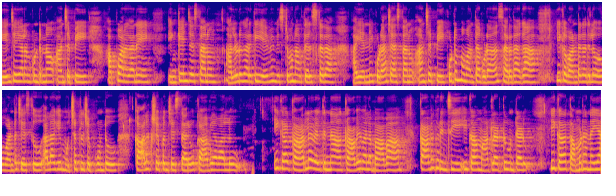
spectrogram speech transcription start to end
ఏం చేయాలనుకుంటున్నావు? అని చెప్పి అప్పు అనగానే ఇంకేం చేస్తాను? అల్లుడు గారికి ఏమేమి ఇష్టమో నాకు తెలుసు కదా అవన్నీ కూడా చేస్తాను అని చెప్పి కుటుంబం అంతా కూడా సరదాగా ఇక వంటగదిలో వంట చేస్తూ అలాగే ముచ్చట్లు చెప్పుకుంటూ కాలక్షేపం చేస్తారు కావ్య వాళ్ళు. ఇక కారులో వెళ్తున్న కావ్య వాళ్ళ బావ కావ్య గురించి ఇక మాట్లాడుతూ ఉంటాడు. ఇక తమ్ముడు అన్నయ్య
